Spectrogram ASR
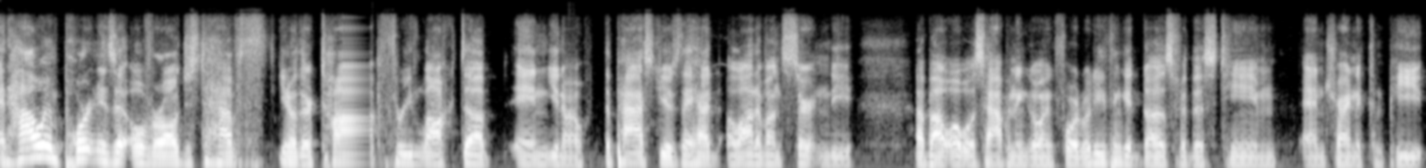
And how important is it overall just to have, you know, their top three locked up in, you know, the past years they had a lot of uncertainty about what was happening going forward. What do you think it does for this team and trying to compete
